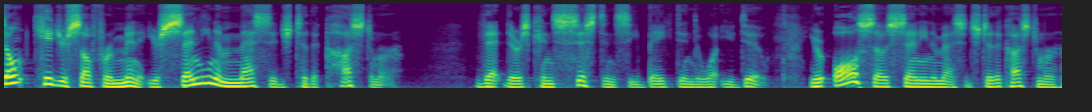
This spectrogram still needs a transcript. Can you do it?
don't kid yourself for a minute. You're sending a message to the customer that there's consistency baked into what you do. You're also sending a message to the customer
